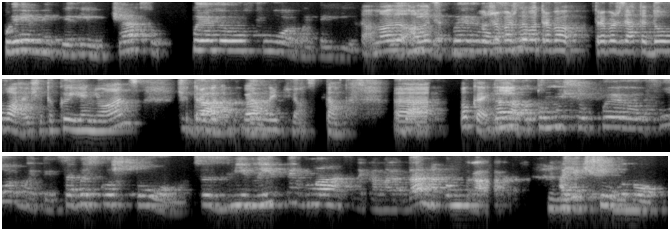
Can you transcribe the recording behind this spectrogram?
певний період часу переоформити їх. Та, ну, але, але це Переоформити. дуже важливо, треба, треба ж взяти до уваги, що такий є нюанс, що Да, треба да. певний час. Так, е, Да. окей. Да, І, бо тому що переоформити це безкоштовно, це змінити власника на, да, на контракт. А якщо воно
